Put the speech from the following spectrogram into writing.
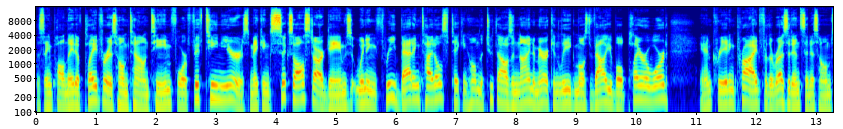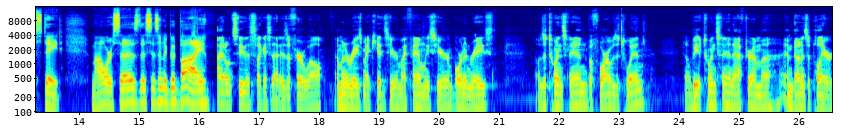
The St. Paul native played for his hometown team for 15 years, making six All Star games, winning three batting titles, taking home the 2009 American League Most Valuable Player Award, and creating pride for the residents in his home state. Mauer says this isn't a goodbye. I don't see this, like I said, as a farewell. I'm going to raise my kids here. My family's here. I'm born and raised. I was a Twins fan before I was a Twin. I'll be a Twins fan after I'm uh, I'm done as a player.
